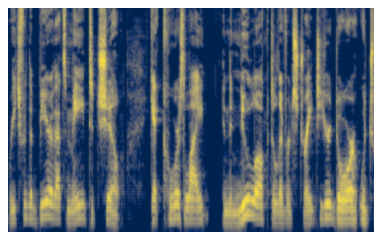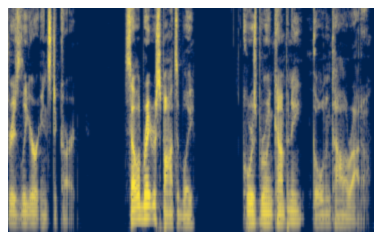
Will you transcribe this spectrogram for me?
reach for the beer that's made to chill. Get Coors Light in the new look delivered straight to your door with Drizly or Instacart. Celebrate responsibly. Coors Brewing Company, Golden, Colorado.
